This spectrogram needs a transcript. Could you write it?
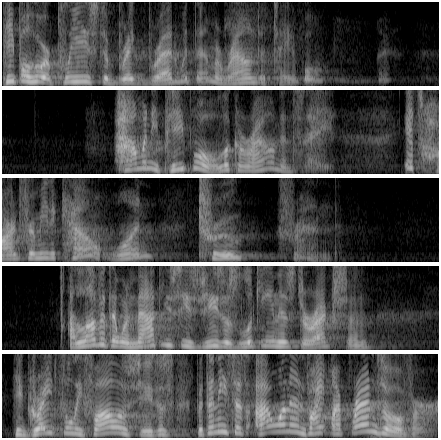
people who are pleased to break bread with them around a table. How many people look around and say, It's hard for me to count one true friend? I love it that when Matthew sees Jesus looking in his direction, he gratefully follows Jesus, but then he says, I want to invite my friends over.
